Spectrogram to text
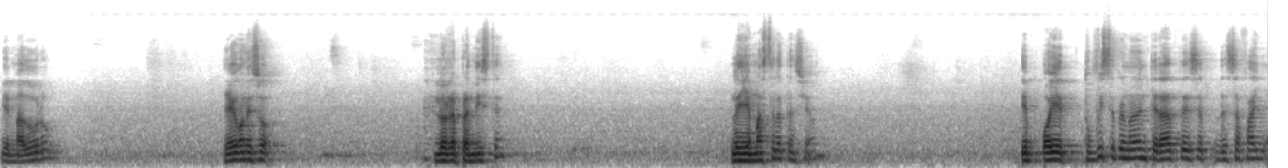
y el maduro, llega con eso. ¿Lo reprendiste? ¿Le llamaste la atención? Y, oye, ¿tú fuiste primero a enterarte de, ese- de esa falla?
